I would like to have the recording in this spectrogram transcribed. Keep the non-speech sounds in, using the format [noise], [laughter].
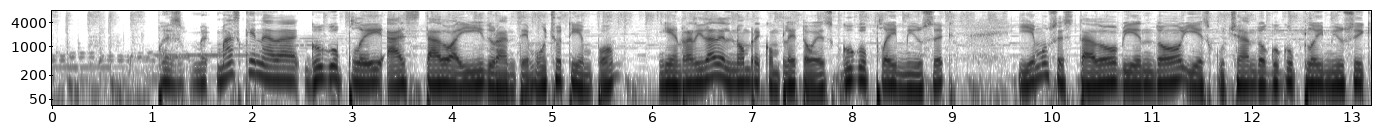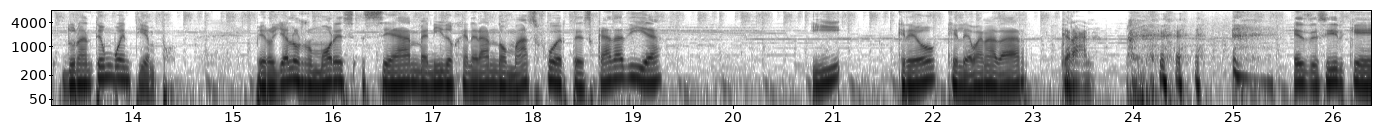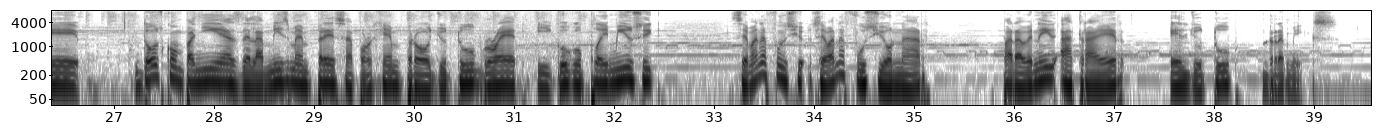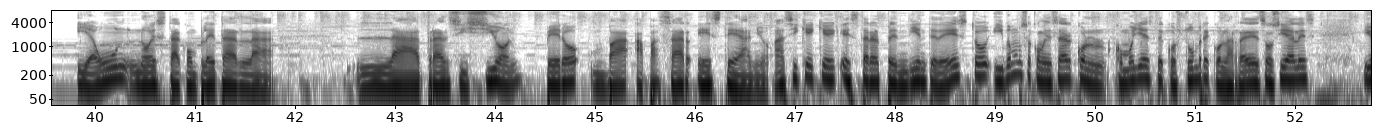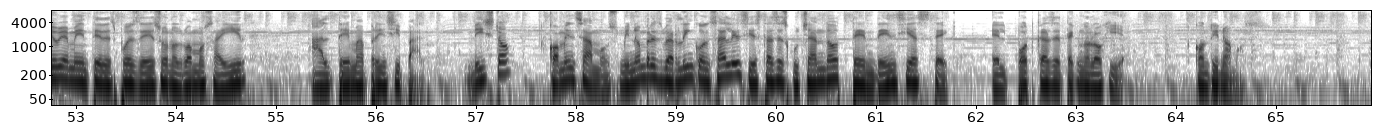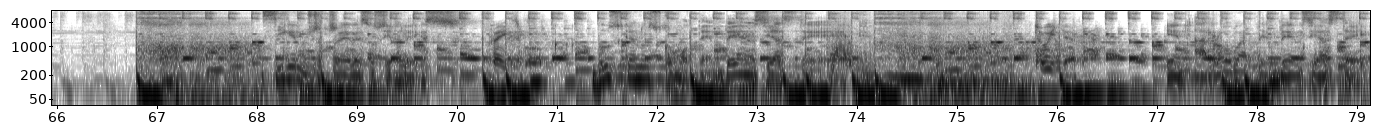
pues más que nada Google Play ha estado ahí durante mucho tiempo y en realidad el nombre completo es Google Play Music y hemos estado viendo y escuchando Google Play Music durante un buen tiempo. Pero ya los rumores se han venido generando más fuertes cada día y creo que le van a dar gran. [laughs] es decir que dos compañías de la misma empresa, por ejemplo YouTube Red y Google Play Music, se van a, se van a fusionar para venir a traer el YouTube Remix. Y aún no está completa la, la transición, pero va a pasar este año. Así que hay que estar al pendiente de esto y vamos a comenzar con, como ya es de costumbre, con las redes sociales. Y obviamente después de eso nos vamos a ir al tema principal. ¿Listo? Comenzamos. Mi nombre es Berlín González y estás escuchando Tendencias Tech, el podcast de tecnología. Continuamos. Sigue nuestras redes sociales. Facebook. Búscanos como Tendencias Tech. Twitter. En arroba Tendencias Tech.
